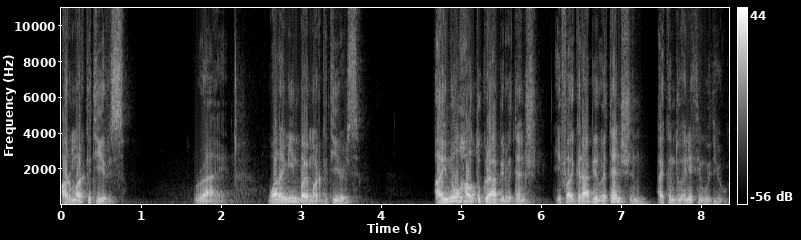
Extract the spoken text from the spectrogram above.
are marketeers. Right. What I mean by marketeers, I know how to grab your attention. If I grab your attention, I can do anything with you.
